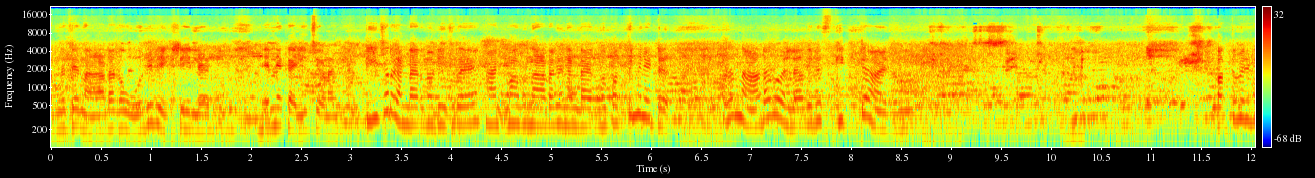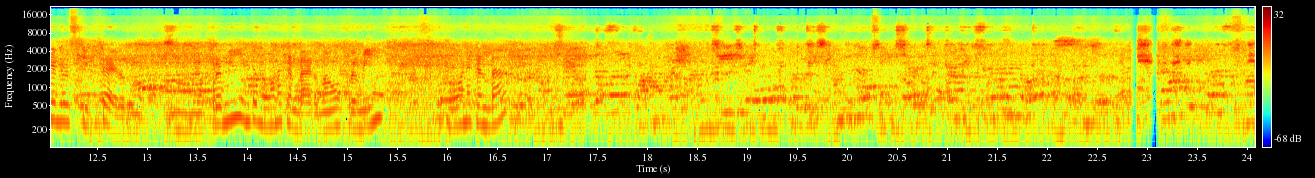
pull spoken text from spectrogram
അന്നത്തെ നാടകം ഒരു രക്ഷയില്ലായിരുന്നു. എന്നെ കഴിച്ചു കളഞ്ഞു. ടീച്ചർ കണ്ടായിരുന്നു ടീച്ചറെ ആത്മാവ് നാടകം കണ്ടായിരുന്നു? പത്ത് മിനിറ്റ് അത് നാടകമല്ല അതൊരു സ്കിറ്റായിരുന്നു പത്ത് മിനിറ്റിന്റെ ഒരു സ്കിറ്റായിരുന്നു പ്രമീ എന്റെ മോനെ കണ്ടായിരുന്നു? പ്രമീ മോനെ കണ്ട?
